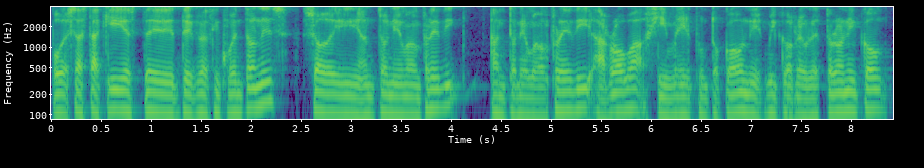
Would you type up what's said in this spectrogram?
Pues hasta aquí este Tecno Cincuentones. Soy Antonio Manfredi. Antonio Manfredi arroba gmail.com es mi correo electrónico.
